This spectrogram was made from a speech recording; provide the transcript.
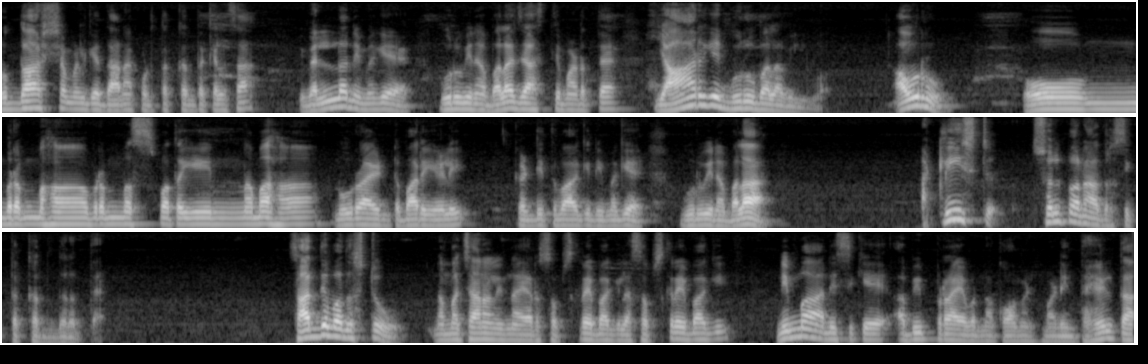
ವೃದ್ಧಾಶ್ರಮಗಳಿಗೆ ದಾನ ಕೊಡ್ತಕ್ಕಂಥ ಕೆಲಸ ಇವೆಲ್ಲ ನಿಮಗೆ ಗುರುವಿನ ಬಲ ಜಾಸ್ತಿ ಮಾಡುತ್ತೆ. ಯಾರಿಗೆ ಗುರು ಬಲವಿಲ್ವೋ ಅವರು. ಓಂ ಬ್ರಹ್ಮ ಬ್ರಹ್ಮಸ್ವತಯೇ ನಮಃ. ನೂರ ಎಂಟು ಬಾರಿ ಹೇಳಿ ಖಂಡಿತವಾಗಿ ನಿಮಗೆ ಗುರುವಿನ ಬಲ ಅಟ್ಲೀಸ್ಟ್ ಸ್ವಲ್ಪನಾದರೂ ಸಿಗ್ತಕ್ಕಂಥದ್ದಿರುತ್ತೆ. ಸಾಧ್ಯವಾದಷ್ಟು ನಮ್ಮ ಚಾನಲಿನ ಯಾರು ಸಬ್ಸ್ಕ್ರೈಬ್ ಆಗಿಲ್ಲ, ಸಬ್ಸ್ಕ್ರೈಬ್ ಆಗಿ ನಿಮ್ಮ ಅನಿಸಿಕೆ, ಅಭಿಪ್ರಾಯವನ್ನು ಕಾಮೆಂಟ್ ಮಾಡಿ ಅಂತ ಹೇಳ್ತಾ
